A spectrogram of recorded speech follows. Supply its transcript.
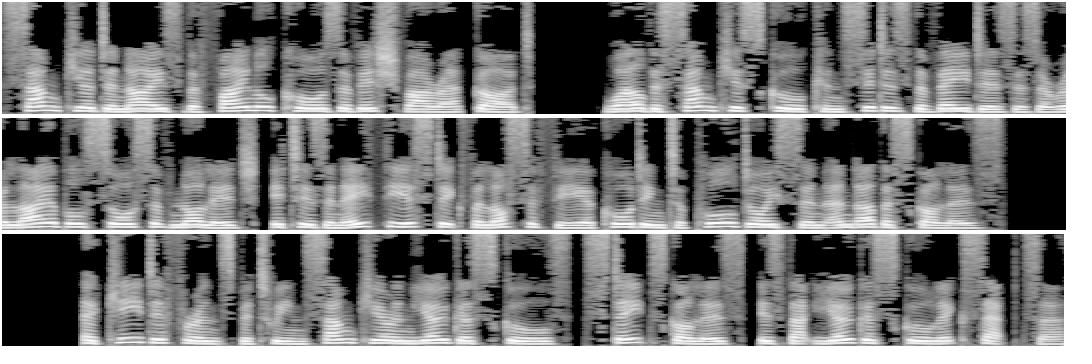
Samkhya denies the final cause of Ishvara God. While the Samkhya school considers the Vedas as a reliable source of knowledge, it is an atheistic philosophy according to Paul Deussen and other scholars. A key difference between Samkhya and Yoga schools, state scholars, is that Yoga school accepts a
